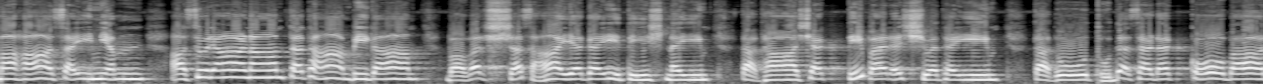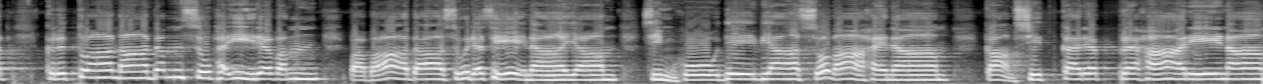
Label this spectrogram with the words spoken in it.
മഹാസൈന്യം അസുരാണാം തഥാംബികാം വവർഷ സായകൈ തീഷ്ണൈ തഥാ ശക്തി പരശ്വതൈ തതോ ധുതസടക്കോപാത് കൃത്വാനാദം സുഭൈരവം പബാ പാദാസുരസേനായാം സിംഹോ ദേവ്യാ സ്വവാഹനാം. कांश्चित्करप्रहारेणां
